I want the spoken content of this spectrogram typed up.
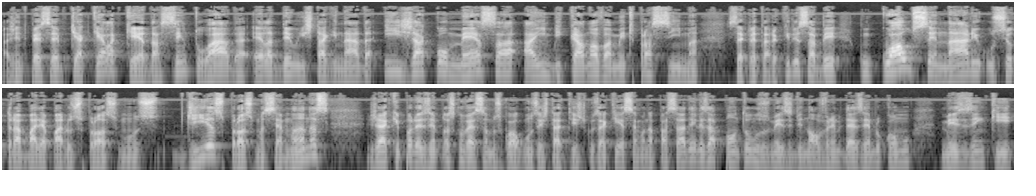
a gente percebe que aquela queda acentuada, ela deu estagnada e já começa a embicar novamente para cima. Secretário, eu queria saber com qual cenário o senhor trabalha para os próximos dias, próximas semanas, já que, por exemplo, nós conversamos com alguns estatísticos aqui a semana passada eles apontam os meses de novembro e dezembro como meses em que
